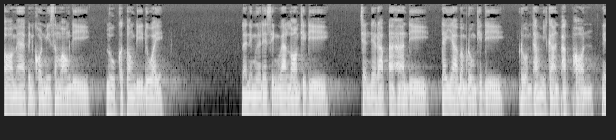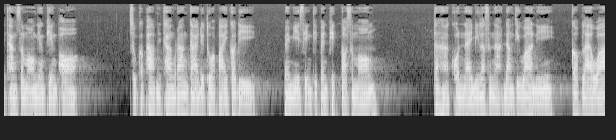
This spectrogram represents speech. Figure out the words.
พ่อแม่เป็นคนมีสมองดี ลูกก็ต้องดีด้วย และในเมื่อได้สิ่งแวดล้อมที่ดี เช่นได้รับอาหารดี ได้ยาบำรุงที่ดี รวมทั้งมีการพักผ่อนในทางสมองอย่างเพียงพอ สุขภาพในทางร่างกายโดยทั่วไปก็ดี ไม่มีสิ่งที่เป็นพิษต่อสมอง ถ้าหากคนไหนมีลักษณะดังที่ว่านี้ ก็แปลว่า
